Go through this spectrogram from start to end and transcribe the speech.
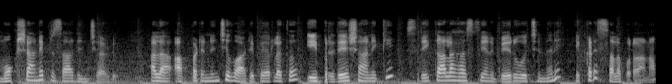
మోక్షాన్ని ప్రసాదించాడు. అలా అప్పటి నుంచి వాటి పేర్లతో ఈ ప్రదేశానికి శ్రీకాళహస్తి అనే పేరు వచ్చిందని ఇక్కడ స్థలపురాణం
